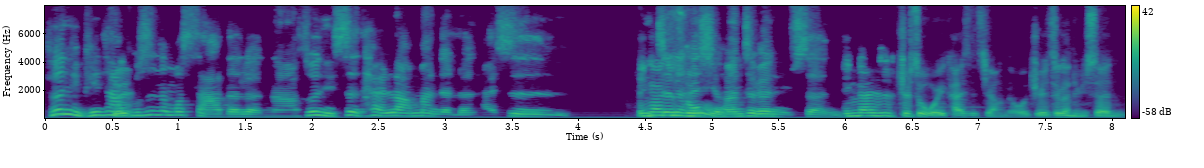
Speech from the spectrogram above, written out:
所以你平常不是那么傻的人啊，所以你是太浪漫的人，还是你真的很喜欢这个女生？应该是就是我一开始讲的，我觉得这个女生。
